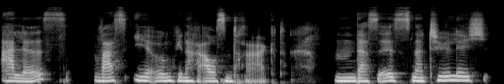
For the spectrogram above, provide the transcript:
alles, was ihr irgendwie nach außen tragt. Hm, das ist natürlich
